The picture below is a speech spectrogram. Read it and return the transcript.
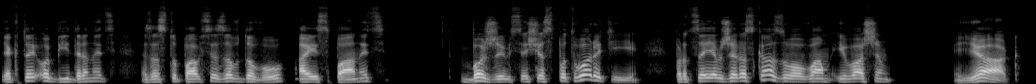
як той обідранець заступався за вдову, а іспанець божився, що спотворить її. Про це я вже розказував вам і вашим. Як?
